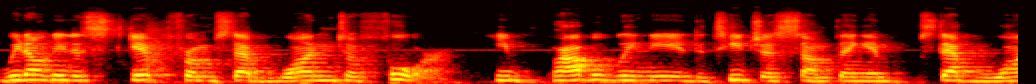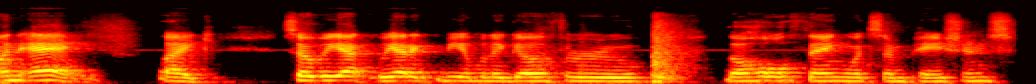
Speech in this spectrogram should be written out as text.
we don't need to skip from step one to four. He probably needed to teach us something in step one A. Like, so we got we had to be able to go through the whole thing with some patience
